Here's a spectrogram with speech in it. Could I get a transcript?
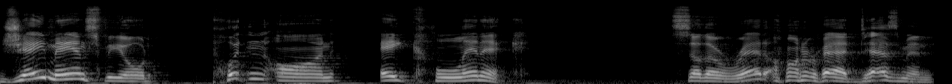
Jay Mansfield putting on a clinic. So the red on red Desmond,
